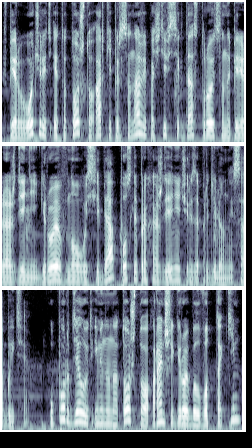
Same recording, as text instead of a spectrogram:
В первую очередь это то, что арки персонажей почти всегда строятся на перерождении героя в нового себя после прохождения через определенные события. Упор делают именно на то, что раньше герой был вот таким,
